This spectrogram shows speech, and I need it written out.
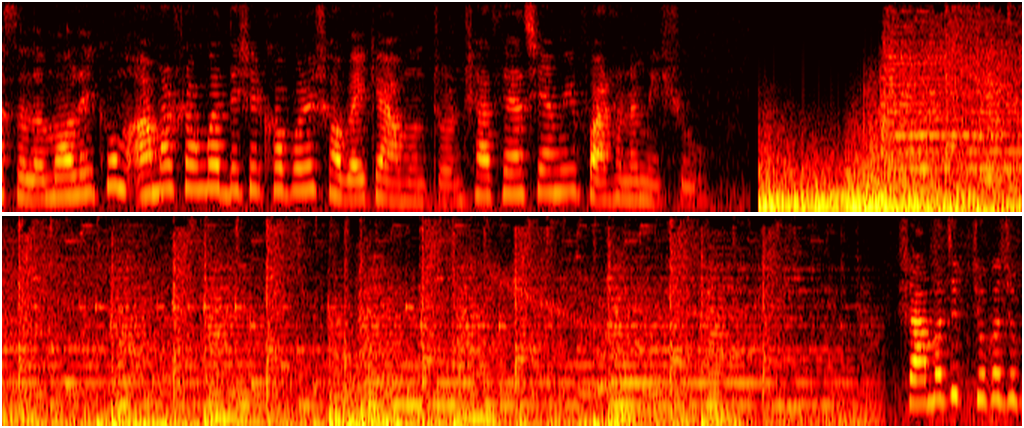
আসসালামু আলাইকুম। আমার সংবাদ দেশের খবরে সবাইকে আমন্ত্রণ। সাথে আছি আমি ফারহানা মিশু। সামাজিক যোগাযোগ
